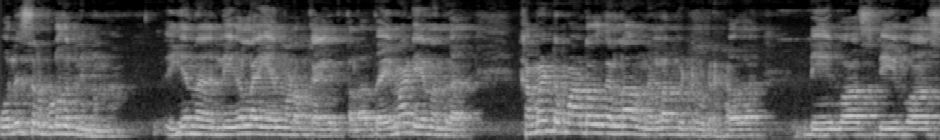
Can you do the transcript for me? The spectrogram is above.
ಪೊಲೀಸರು ಬಿಡೋದ್ರು ನಿಮ್ಮನ್ನು. ಏನು ಲೀಗಲಾಗಿ ಏನು ಮಾಡ್ಬೇಕಾಗಿರ್ತಲ್ಲ ದಯಮಾಡಿ ಏನಂದ್ರೆ ಕಮೆಂಟ್ ಮಾಡೋದೆಲ್ಲ ಅವನ್ನೆಲ್ಲ ಬಿಟ್ಬಿಡ್ರಿ. ಹೌದಾ? ಡಿ ಬಾಸ್ ಡಿ ಬಾಸ್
